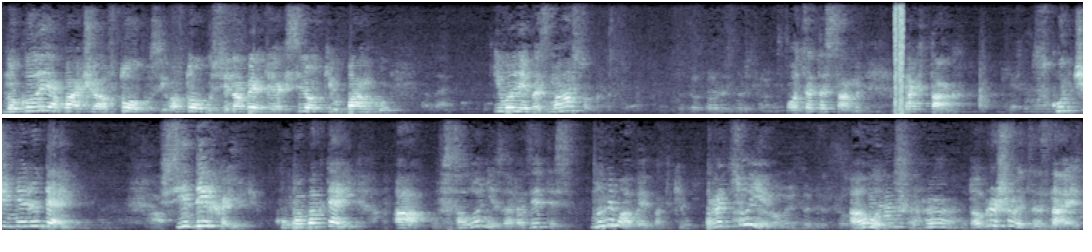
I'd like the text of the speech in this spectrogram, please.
Ну коли я бачу автобус, і в автобусі набито як сільотки в банку, і вони без масок, оце те саме. Як так? Скупчення людей. Всі дихають, купа бактерій. А в салоні заразитись, ну нема випадків. Працює. А от, добре, що ви це знаєте.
